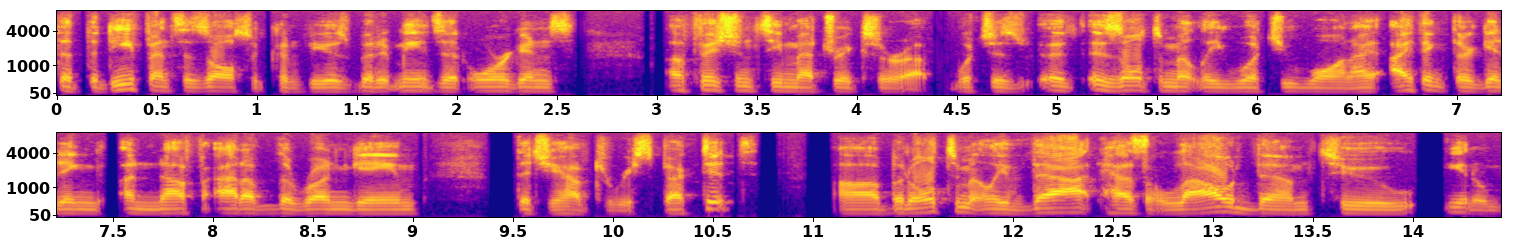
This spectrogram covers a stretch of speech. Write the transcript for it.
that the defense is also confused, but it means that Oregon's efficiency metrics are up, which is is ultimately what you want. I, I think they're getting enough out of the run game that you have to respect it. Uh, but ultimately, that has allowed them to, you know,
